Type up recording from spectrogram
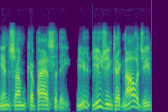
in some capacity. U- using technology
